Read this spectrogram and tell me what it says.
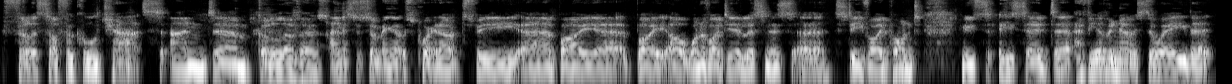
philosophical chats, and um, gotta love those. And this was something that was pointed out to me uh, by uh, by uh, one of our dear listeners, uh, Steve Ipond, who's who said, uh, "Have you ever noticed the way that?"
